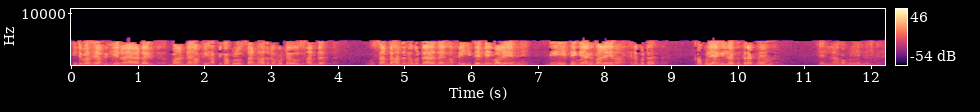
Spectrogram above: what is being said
ඊට පස්සේ අපි කියනවා එයාට බලන්න දැන් අපි අපි කකුල උස්සන්න හදනකොට උස්සන්න උස්සන්න හදනකොට දැන් අපේ හිතෙන්නේ බලය එන්නේ. ඉතින් හිතෙන් එයාගේ බලය එනවා. එනකොට කකුලේ ඇඟිල්ලක් විතරක් මෙහෙම හෙල්ලනවා කකුල හෙල්ලෙන්නේ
